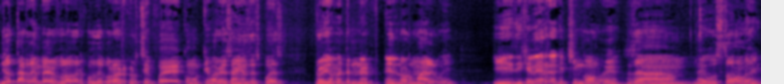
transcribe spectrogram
Yo tardé en ver el Brotherhood. El Brotherhood sí fue como que varios años después. Pero yo me terminé el, el normal, güey. Y dije, verga, qué chingón, güey. O sea, me Sí, gustó, güey.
